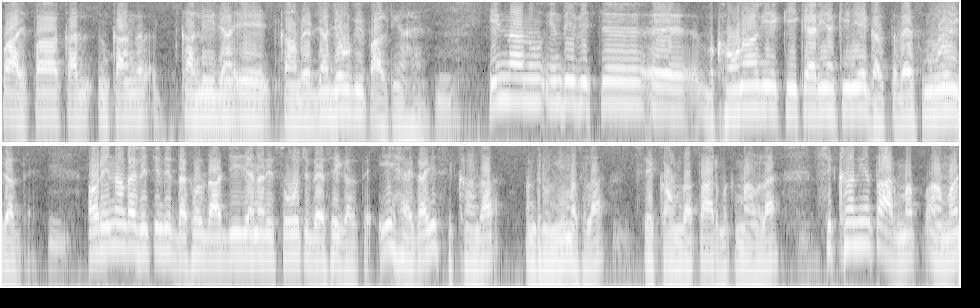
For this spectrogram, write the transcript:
ਭਾਜਪਾ ਕਾਲ- ਕਾਂਗਰ ਕਾਲੀ ਜਾਂ ਇਹ ਕਾਮਰੇਡ ਜਾਂ ਜੋ ਵੀ ਪਾਰਟੀਆਂ ਹੈ ਇਹਨਾਂ ਨੂੰ ਇਹਦੇ ਵਿੱਚ ਵਿਖਾਉਣਾ ਵੀ ਇਹ ਕੀ ਕਹਿ ਰਹੀਆਂ ਕੀ ਨਹੀਂ ਇਹ ਗਲਤ ਵੈਸੇ ਮੂਲੋਂ ਹੀ ਗਲਤ ਹੈ। ਔਰ ਇਹਨਾਂ ਦਾ ਵਿੱਚ ਇਹਦੀ ਦਖਲਅੰਦਾਜ਼ੀ ਜਾਂ ਇਹਨਾਂ ਦੀ ਸੋਚ ਵੈਸੇ ਗਲਤ ਹੈ। ਇਹ ਹੈਗਾ ਜੀ ਸਿੱਖਾਂ ਦਾ ਅੰਦਰੂਨੀ ਮਸਲਾ ਸਿੱਖ ਕੌਮ ਦਾ ਧਾਰਮਿਕ ਮਾਮਲਾ। ਸਿੱਖਾਂ ਦੀਆਂ ਧਾਰਮਿਕ ਭਾਵਨਾਵਾਂ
